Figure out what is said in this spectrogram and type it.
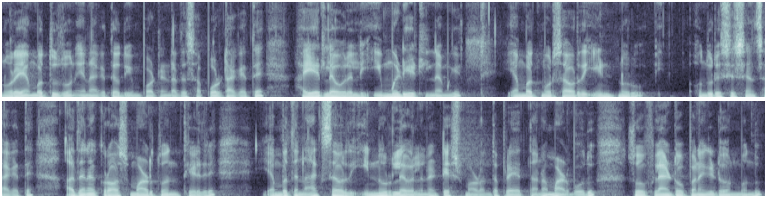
ನೂರ ಎಂಬತ್ತು ಝೋನ್ ಏನಾಗುತ್ತೆ, ಅದು ಇಂಪಾರ್ಟೆಂಟ್ ಆದ ಸಪೋರ್ಟ್ ಆಗುತ್ತೆ. ಹೈಯರ್ ಲೆವೆಲಲ್ಲಿ ಇಮ್ಮಿಡಿಯೇಟ್ಲಿ ನಮಗೆ ಎಂಬತ್ತ್ಮೂರು ಸಾವಿರದ ಎಂಟುನೂರು ಒಂದು ರೆಸಿಸ್ಟೆನ್ಸ್ ಆಗುತ್ತೆ. ಅದನ್ನು ಕ್ರಾಸ್ ಮಾಡ್ತು ಅಂತ ಹೇಳಿದರೆ ಎಂಬತ್ನಾಲ್ಕು ಸಾವಿರದ ಇನ್ನೂರು ಲೆವೆಲನ್ನು ಟೆಸ್ಟ್ ಮಾಡುವಂಥ ಪ್ರಯತ್ನನ ಮಾಡ್ಬೋದು. ಸೊ ಫ್ಲ್ಯಾಟ್ ಓಪನ್ ಆಗಿ ಡೌನ್ ಬಂದು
